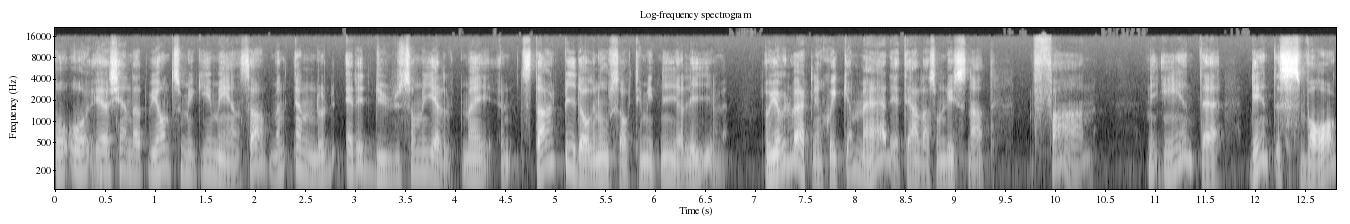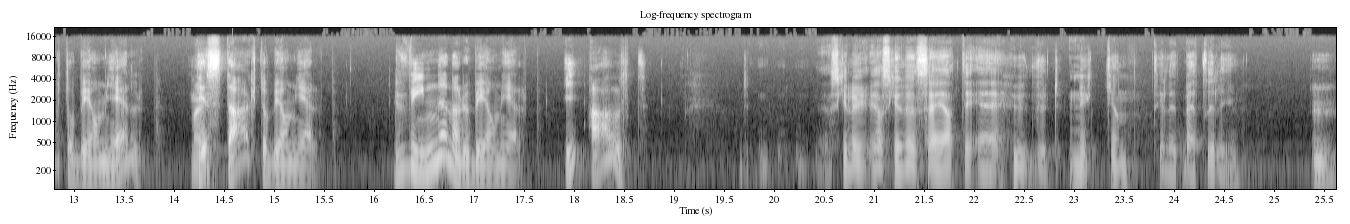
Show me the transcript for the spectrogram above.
Och, och jag kände att vi har inte så mycket gemensamt men ändå är det du som har hjälpt mig, en starkt bidragande orsak till mitt nya liv. Och jag vill verkligen skicka med det till alla som lyssnar att fan, ni är inte, det är inte svagt att be om hjälp. Nej. Det är starkt att be om hjälp. Du vinner när du ber om hjälp. I allt. Jag skulle, jag skulle säga att det är huvudnyckeln till ett bättre liv. Mm.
